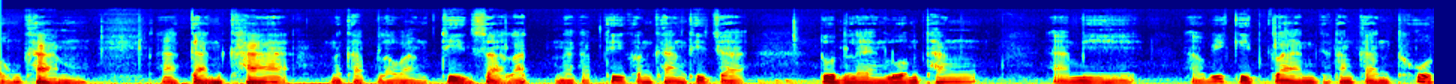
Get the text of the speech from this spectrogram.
สงครามการค้า นะครับระหว่างจีนสหรัฐนะครับที่ค่อนข้างที่จะรุนแรงรวมทั้งมีวิกฤตการทางการทูต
